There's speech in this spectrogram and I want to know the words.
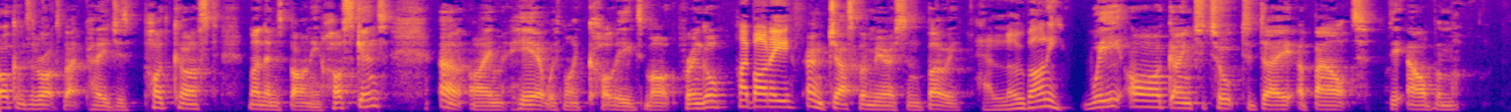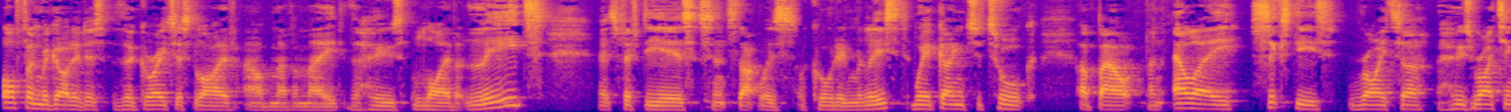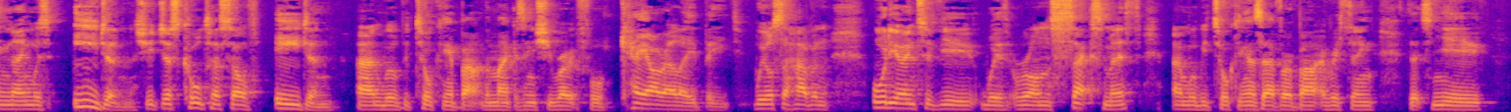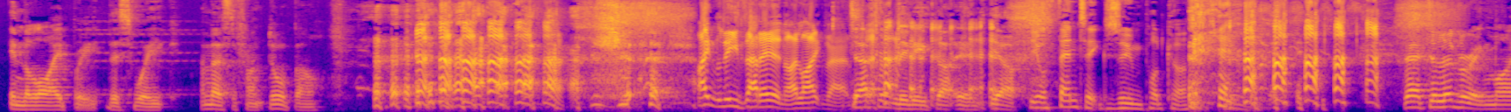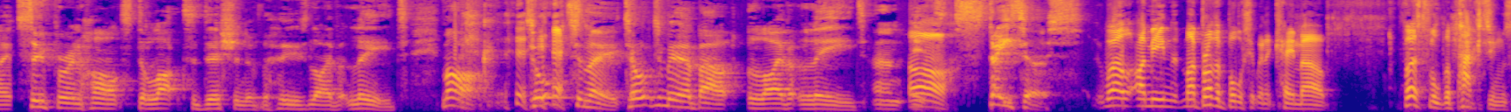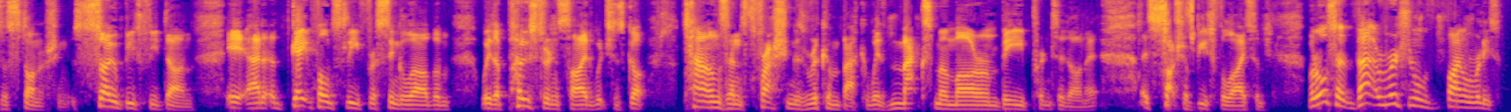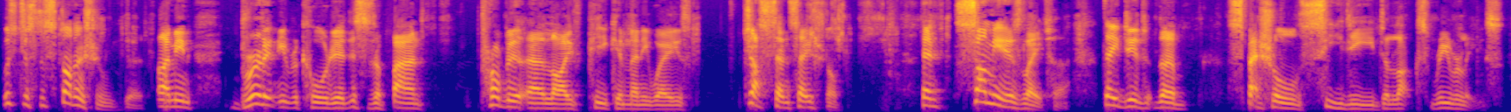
Welcome to the Rocks Back Pages podcast. My name is Barney Hoskyns. Uh, I'm here with my colleagues Mark Pringle. Hi, Barney. And Jasper Murison Bowie. Hello, Barney. We are going to talk today about the album often regarded as the greatest live album ever made, The Who's Live at Leeds. It's 50 years since that was recorded and released. We're going to talk about an LA 60s writer whose writing name was Eden. She just called herself Eden. And we'll be talking about the magazine she wrote for KRLA Beat. We also have an audio interview with Ron Sexsmith, and we'll be talking as ever about everything that's new in the library this week. And there's the front doorbell. I can leave that in. I like that. Definitely leave that in. Yeah. The authentic Zoom podcast. They're delivering my super enhanced deluxe edition of The Who's Live at Leeds. Mark, talk yes. to me. Talk to me about Live at Leeds and its oh. status. Well, I mean, my brother bought it when it came out First of all, the packaging was astonishing. It was so beautifully done. It had a gatefold sleeve for a single album with a poster inside, which has got Townshend thrashing his Rickenbacker with maximum R&B printed on it. It's such a beautiful item. But also, that original vinyl release was just astonishingly good. I mean, brilliantly recorded. This is a band probably at their live peak in many ways. Just sensational. Then, some years later, they did the special CD deluxe re-release.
